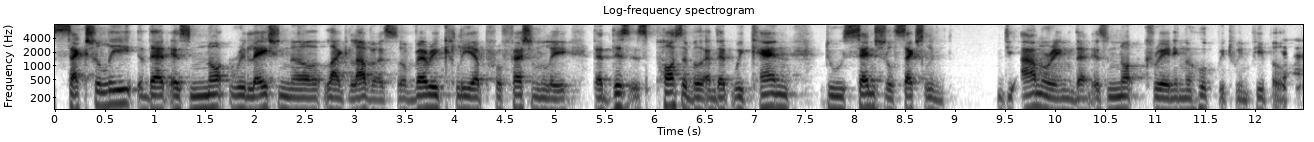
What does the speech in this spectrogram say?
sexually that is not relational like lovers. So very clear professionally that this is possible and that we can do sensual sexually de-armoring that is not creating a hook between people. Yeah.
